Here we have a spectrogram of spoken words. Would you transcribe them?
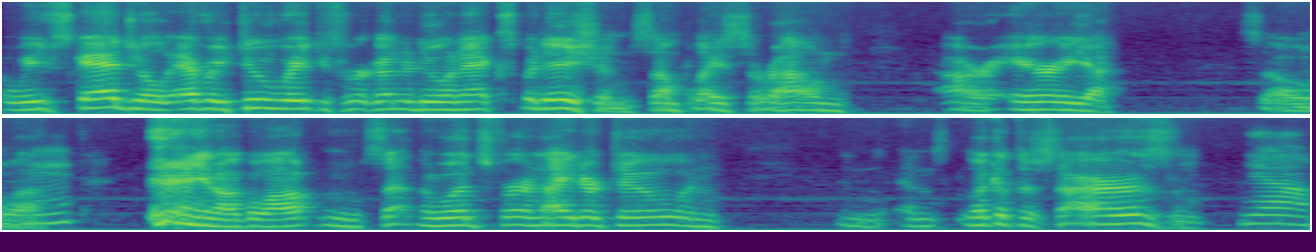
we've scheduled every two weeks we're going to do an expedition someplace around our area. So uh, Mhm. you know, go out and sit in the woods for a night or two and and, and look at the stars and Yeah.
